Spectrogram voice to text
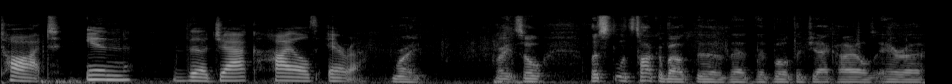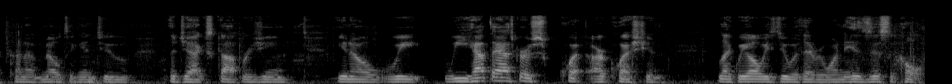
taught in the Jack Hyles era. Right. Right. So let's let's talk about the that the both the Jack Hyles era kind of melting into the Jack Schaap regime. You know, we we have to ask our our question, like we always do with everyone: Is this a cult?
